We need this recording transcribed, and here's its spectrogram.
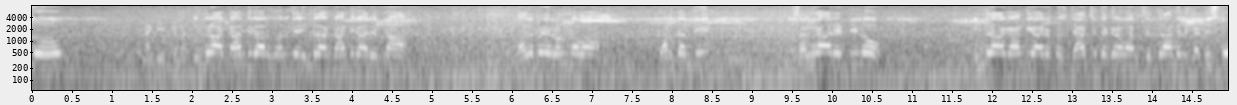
ఈరోజు ఇందిరాగాంధీ ఇందిరా గాంధీ గారు స్వర్గీయ ఇందిరాగాంధీ గారి యొక్క నలభై రెండవ వర్ధంతి సంగారెడ్డిలో ఇందిరాగాంధీ గారి యొక్క స్టాచ్యూ దగ్గర వారి చిత్రాంజలి ఘటిస్తూ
